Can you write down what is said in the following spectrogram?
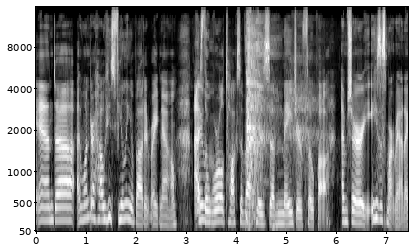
and uh, I wonder how he's feeling about it right now, as I- the world talks about his uh, major faux pas. I'm sure he's a smart man. I,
